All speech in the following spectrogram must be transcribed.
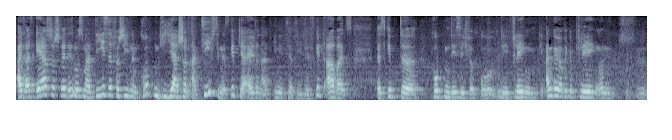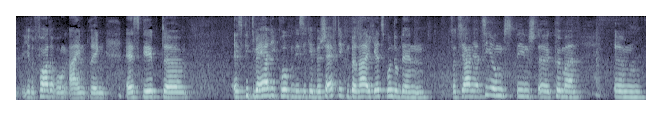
Also als erster Schritt ist, muss man diese verschiedenen Gruppen, die ja schon aktiv sind, es gibt ja Elterninitiativen, es gibt Arbeits, es gibt äh, Gruppen, die sich für die pflegen, die Angehörige pflegen und ihre Forderungen einbringen. Es gibt äh, es gibt Verdi-Gruppen, die sich im Beschäftigtenbereich jetzt rund um den sozialen Erziehungsdienst äh, kümmern. Ähm,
